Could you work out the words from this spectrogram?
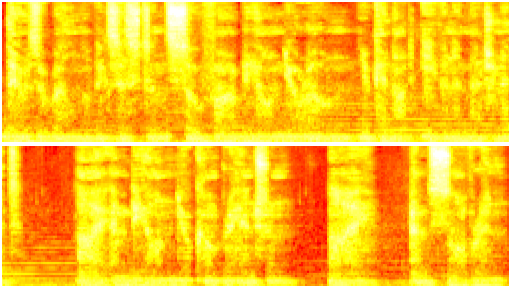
There is a realm of existence so far beyond your own, you cannot even imagine it. I am beyond your comprehension. I am sovereign.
